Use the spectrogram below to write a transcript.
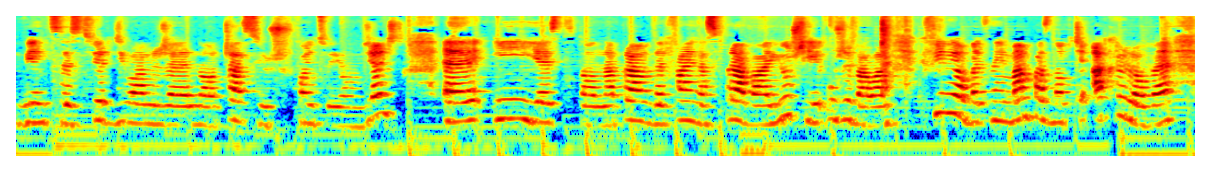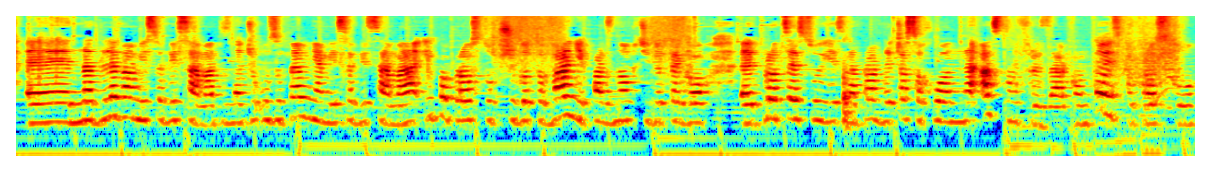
więc stwierdziłam, że no czas już w końcu ją wziąć e, i jest to naprawdę fajna sprawa, już jej używałam. W chwili obecnej mam paznokcie akrylowe, e, nadlewam je sobie sama, to znaczy uzupełniam je sobie sama i po prostu przygotowanie paznokci do tego e, procesu jest naprawdę czasochłonne, a z tą fryzarką. To jest po prostu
